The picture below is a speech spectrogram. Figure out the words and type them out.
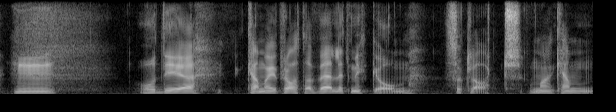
Och det kan man ju prata väldigt mycket om såklart. Och man kan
